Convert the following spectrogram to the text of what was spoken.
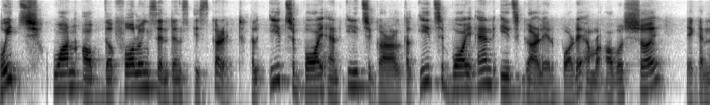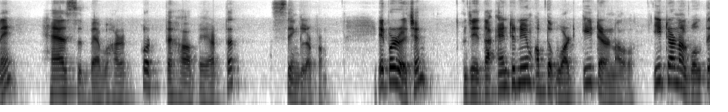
Which one of the following sentence is correct তাহলে each boy and each girl তাহলে ইচ বয় অ্যান্ড ইচ গার্লের পরে আমরা অবশ্যই এখানে হ্যাজ ব্যবহার করতে হবে, অর্থাৎ সিঙ্গুলার ফর্ম এরপরে রয়েছে যে the antonym of the word eternal eternal বলতে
